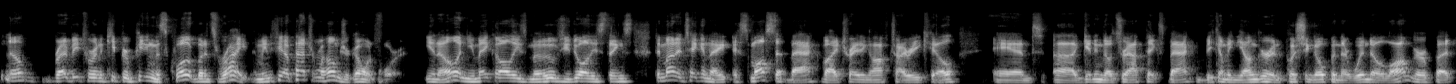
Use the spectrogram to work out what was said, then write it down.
you know, Brett Veach, we're going to keep repeating this quote, but it's right. I mean, if you have Patrick Mahomes, you're going for it you know, and you make all these moves, you do all these things. They might have taken a, a small step back by trading off Tyreek Hill and uh, getting those draft picks back, becoming younger and pushing open their window longer. But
